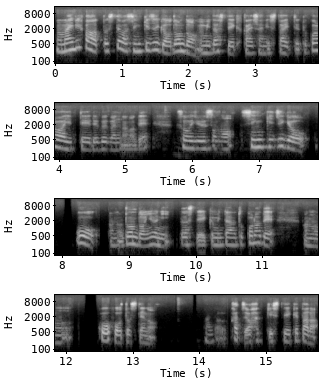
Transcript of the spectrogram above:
まあ、マイリファーとしては新規事業をどんどん生み出していく会社にしたいっていうところは言っている部分なので、そういうその新規事業をあのどんどん世に出していくみたいなところで、あの広報としてのなんだろう価値を発揮していけたら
